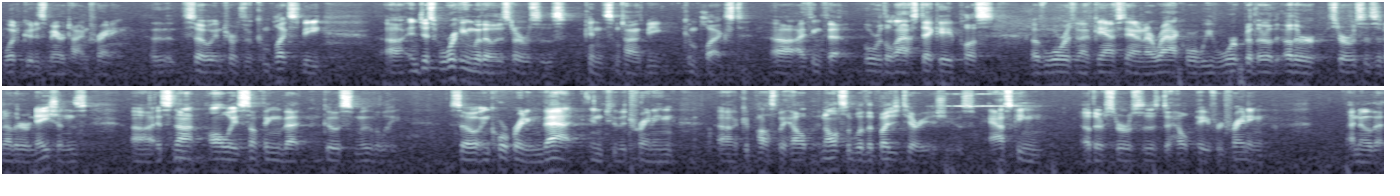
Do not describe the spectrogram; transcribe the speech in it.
what good is maritime training? Uh, so in terms of complexity, uh, and just working with other services can sometimes be complex. Uh, I think that over the last decade plus of wars in Afghanistan and Iraq, where we've worked with other, other services and other nations, uh, it's not always something that goes smoothly. So incorporating that into the training uh, could possibly help, and also with the budgetary issues, asking other services to help pay for training. I know that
